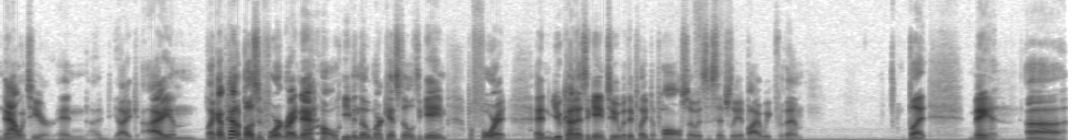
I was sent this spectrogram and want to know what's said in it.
now it's here, and I, like I am like I'm kind of buzzing for it right now, even though Marquette still has a game before it, and UConn has a game too, but they played DePaul, so it's essentially a bye week for them. But man, uh,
